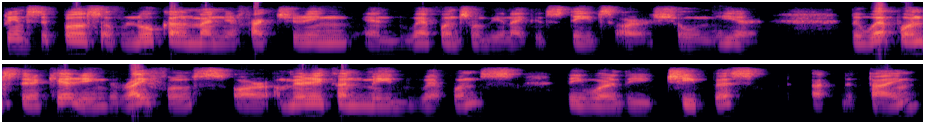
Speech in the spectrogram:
principles of local manufacturing and weapons from the United States are shown here. The weapons they're carrying, the rifles, are American made weapons. They were the cheapest at the time,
